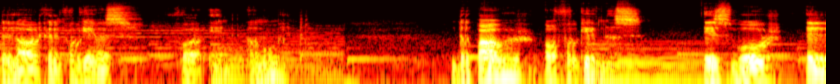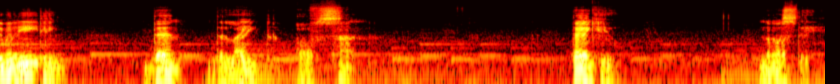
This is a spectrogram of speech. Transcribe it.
the Lord can forgive us for in a moment. The power of forgiveness is more illuminating than the light of sun. Thank you. Namaste.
